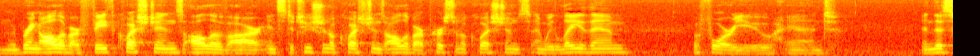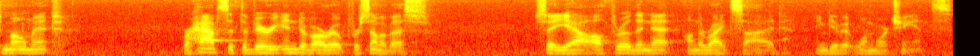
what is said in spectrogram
And we bring all of our faith questions, all of our institutional questions, all of our personal questions, and we lay them before you. And in this moment, perhaps at the very end of our rope for some of us, say, Yeah, I'll throw the net on the right side and give it one more chance.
